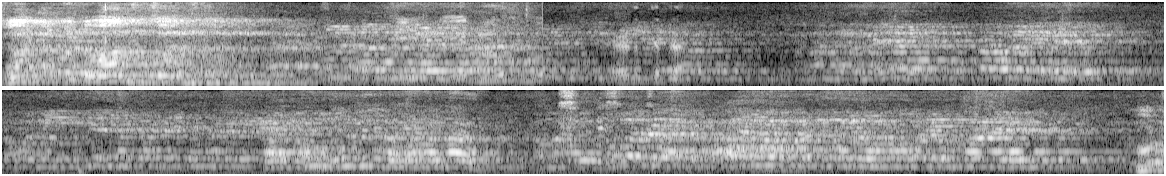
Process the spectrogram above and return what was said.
ஜட்மெண்ட் வாசிச்சார் சார் எடுத்துட்டேன். ஒரு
